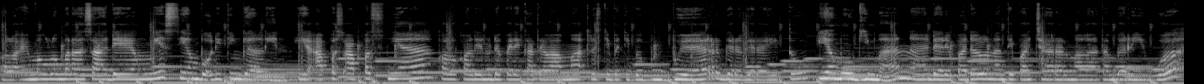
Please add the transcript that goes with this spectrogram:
kalau emang lu merasa ada yang miss yang mau ditinggalin ya apes-apesnya. Kalau kalian udah PDKT lama terus tiba-tiba bubar gara-gara itu ya mau gimana? Daripada lu nanti pacaran malah tambah riwah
